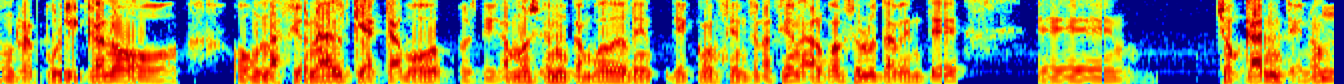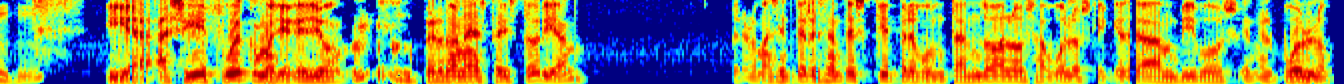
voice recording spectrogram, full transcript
un republicano o, un nacional que acabó pues digamos en un campo de, concentración, algo absolutamente eh, chocante, ¿no? Y así fue como llegué yo, perdona, a esta historia, pero lo más interesante es que preguntando a los abuelos que quedaban vivos en el pueblo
